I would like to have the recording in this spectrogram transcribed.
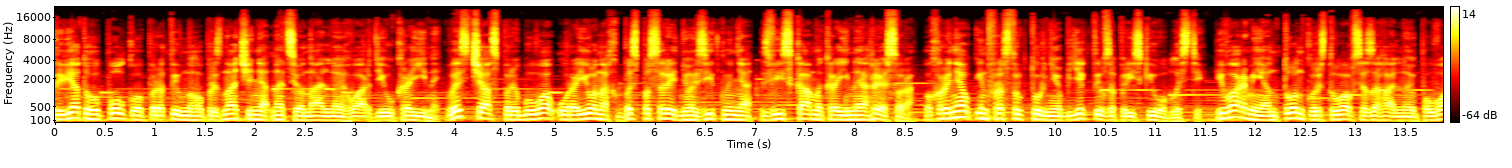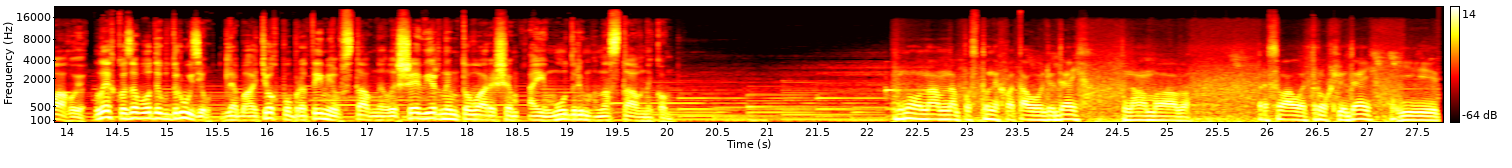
9-го полку оперативного призначення Національної гвардії України. Весь час перебував у районах безпосереднього зіткнення з військами країни-агресора, охороняв інфраструктурні об'єкти в Запорізькій області. І в армії Антон користувався загальною повагою, легко заводив друзів. Для багатьох побратимів став не лише вірним товаришем, а й мудрим наставником. Ну, нам на посту не вистачало людей. Нам е, присилали трьох людей, і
